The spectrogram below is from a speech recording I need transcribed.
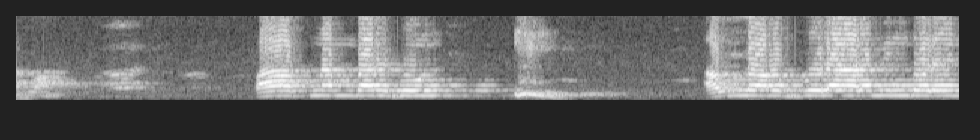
আল্লাহ পাঁচ নাম্বার গুণ আল্লাহ রব্বুল আলামিন বলেন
